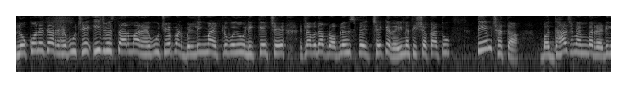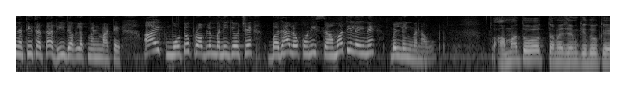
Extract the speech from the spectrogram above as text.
લોકોને ત્યાં રહેવું છે એ જ વિસ્તારમાં રહેવું છે પણ બિલ્ડિંગમાં એટલું બધું લીકેજ છે એટલા બધા પ્રોબ્લેમ્સ છે કે રહી નથી શકાતું. તેમ છતાં બધા જ મેમ્બર રેડી નથી થતા રીડેવલપમેન્ટ માટે. આ એક મોટો પ્રોબ્લેમ બની ગયો છે બધા લોકોની સહમતિ લઈને બિલ્ડિંગ બનાવવું. તો આમાં તો તમે જેમ કીધું કે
